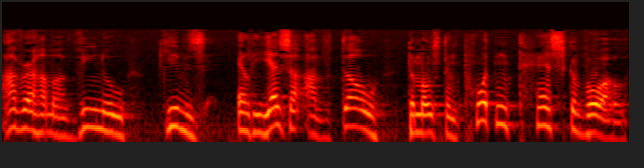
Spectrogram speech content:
Avraham Avinu gives Eliezer Avdo the most important task of all.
